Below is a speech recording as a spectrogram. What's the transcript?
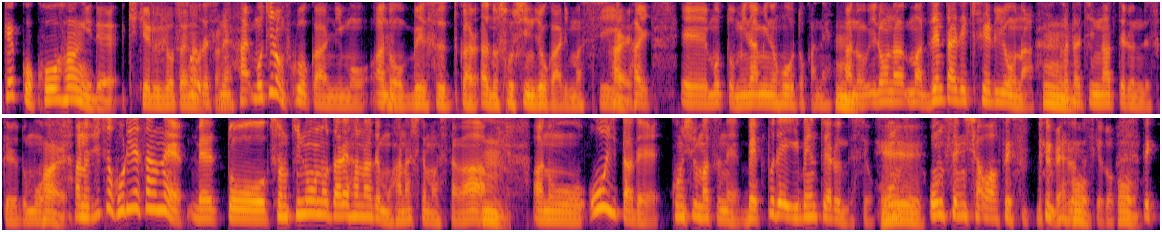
結構広範囲で聞ける状態なんですかね？そうですね。はい。もちろん福岡にも、あの、ベースとか、あの、送信所がありますし、はい。はい、えー、もっと南の方とかね、うん、あの、いろんな、まあ、全体で聞けるような形になってるんですけれども、うんはい、あの、実は堀江さんね、えっと、その昨日の誰花でも話してましたが、うん、あの、大分で今週末ね、別府でイベントやるんですよ。温泉シャワーフェスっていうのやるんですけど、で、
